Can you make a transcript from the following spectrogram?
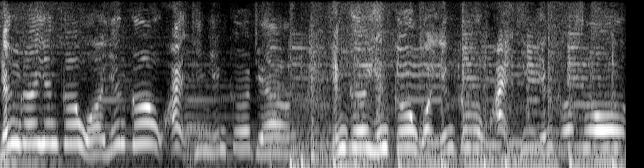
严哥，严哥，我严哥，我爱听严哥讲。严哥，严哥，我严哥，我爱听严哥说。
